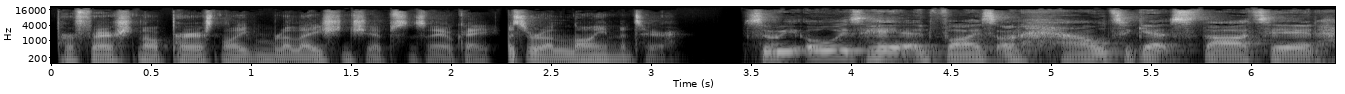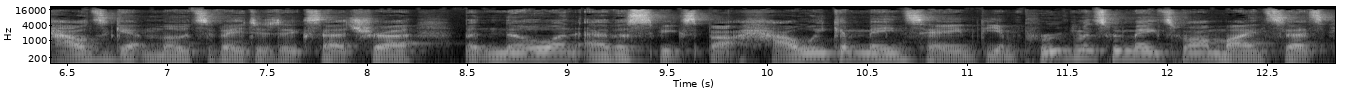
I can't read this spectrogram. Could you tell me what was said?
professional, personal, even relationships and say, okay, is there alignment here? So we always hear advice on how to get started, how to get motivated, etc., but no one ever speaks about how we can maintain the improvements we make to our mindsets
